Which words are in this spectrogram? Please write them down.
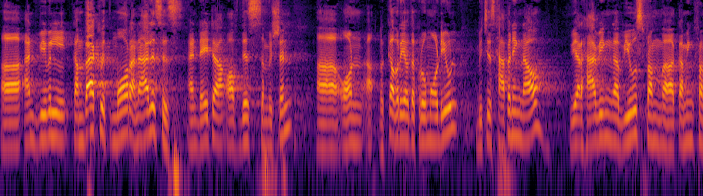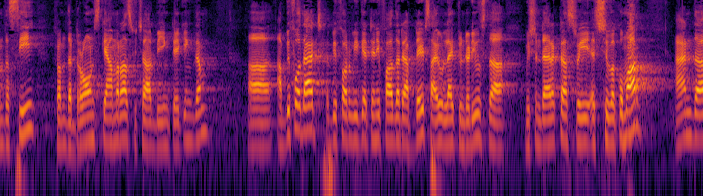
Uh, and we will come back with more analysis and data of this mission uh, on uh, recovery of the crew module, which is happening now. We are having uh, views from uh, coming from the sea, from the drones, cameras, which are being taking them. Uh, before that, before we get any further updates, I would like to introduce the mission director, Sri S. Shivakumar, and the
